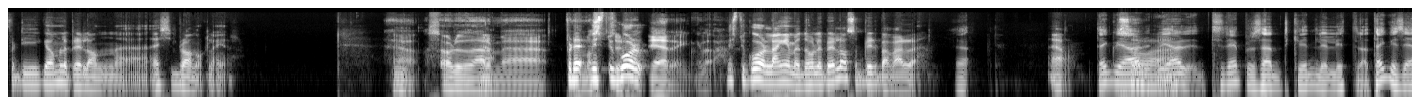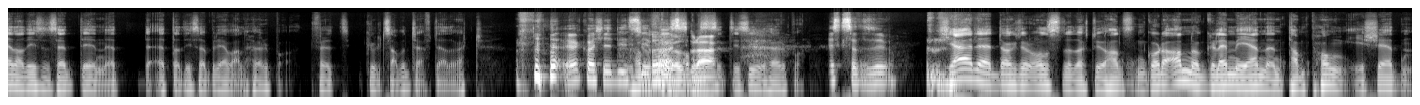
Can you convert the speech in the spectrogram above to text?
For de gamle brillene eh, er ikke bra nok lenger. Ja, så har du det der Ja. med det, hvis, går, masturbering, da. hvis du går lenge med dårlige briller, så blir det bare verre. Ja. Ja. Tenk, vi så, er, vi eh, er 3 kvinnelige lyttere. Tenk hvis en av de som sendte inn et, et av disse brevene, hører på. For et kult sammentreff det hadde vært. Jeg kan ikke de sier det hører på. Jeg skal 77 på. Fisk77. Kjære dr. Olsen og dr. Johansen, går det an å glemme igjen en tampong i skjeden?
